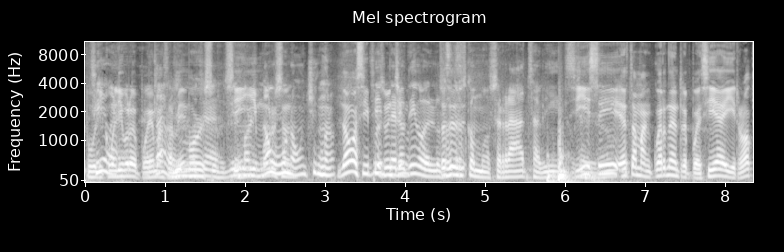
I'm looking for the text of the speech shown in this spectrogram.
Publicó un libro de poemas también. o sea, Morrison. Sí, Morrison. Morrison. No, uno, un chingo, ¿no? No, sí, pues un pero chingo. digo, los Entonces, otros como Serrat, Sabina. Sí, o sea, sí, ¿no? esta mancuerna entre poesía y rock,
